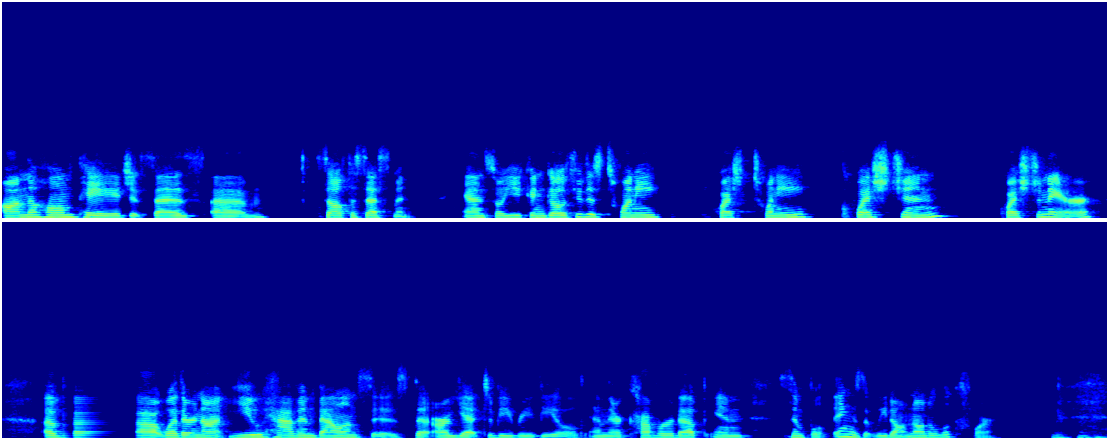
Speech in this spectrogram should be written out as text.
On the home page, it says um, self assessment. And so you can go through this 20 question, 20 question questionnaire about whether or not you have imbalances that are yet to be revealed and they're covered up in simple things that we don't know to look for Mhm.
